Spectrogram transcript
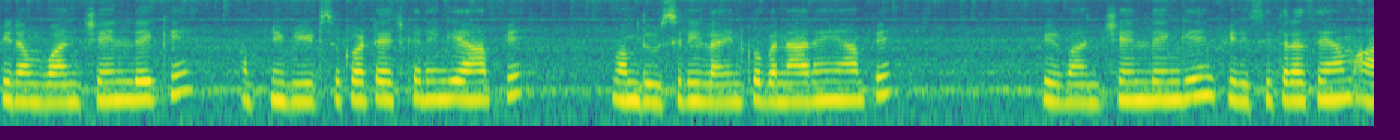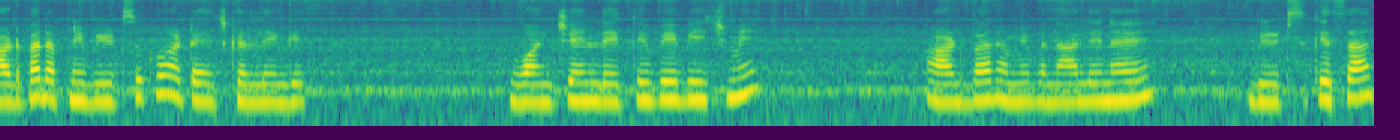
फिर हम वन चेन लेके अपनी बीट्स को अटैच करेंगे यहाँ पे। हम दूसरी लाइन को बना रहे हैं यहाँ पे। फिर वन चेन लेंगे, फिर इसी तरह से हम आठ बार अपने बीट्स को अटैच कर लेंगे। वन चेन लेते हुए बीच में आठ बार हमें बना लेना है बीट्स के साथ।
